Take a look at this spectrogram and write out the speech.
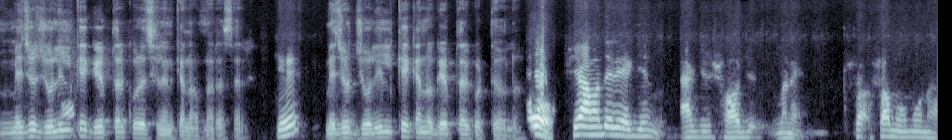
মেজর হ্যাঁ। জলিলকে গ্রেপ্তার করেছিলেন কেন আপনারা স্যার? কে? মেজর জলিলকে কেন গ্রেপ্তার করতে হলো? ও সে আমাদের একজন একজন সহজ মানে সমমনা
